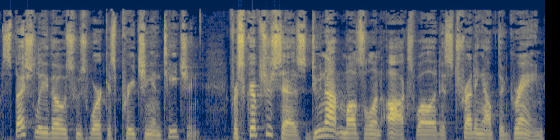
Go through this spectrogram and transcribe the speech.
especially those whose work is preaching and teaching. For scripture says, Do not muzzle an ox while it is treading out the grain,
